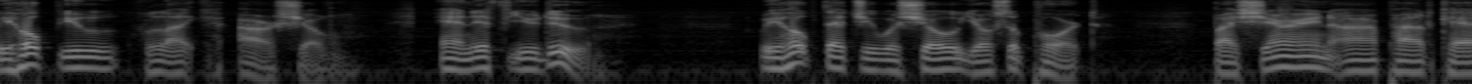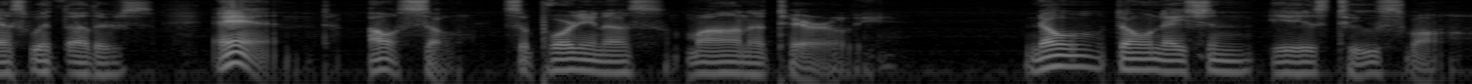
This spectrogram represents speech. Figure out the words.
We hope you like our show. And if you do, we hope that you will show your support by sharing our podcast with others and also supporting us monetarily. No donation is too small.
